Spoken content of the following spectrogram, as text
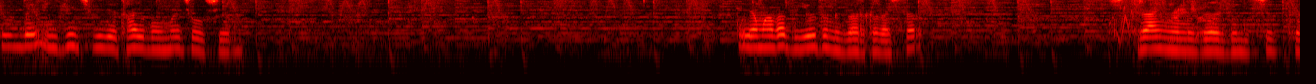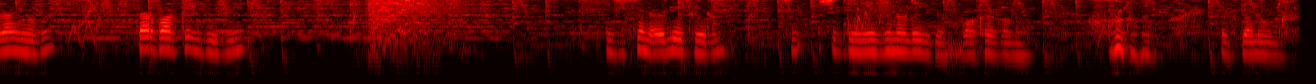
Şurada ilginç bir detay bulmaya çalışıyorum. Bu yamada diyordunuz arkadaşlar. Şu tren yolu gördüğünüz şu tren yolu. Star Park'a gidiyor diye. Düşünsene öyle yapıyorum. Şu, şu denizin oraya gidiyorum. Baka kalıyor. Efsane olur.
